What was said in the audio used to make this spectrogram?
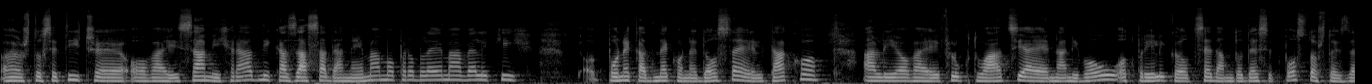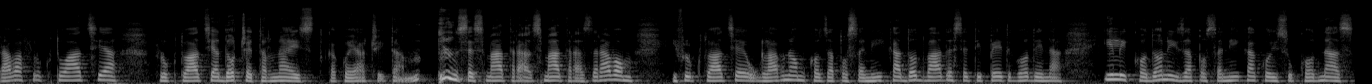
Uh, što se tiče ovaj, samih radnika, za sada nemamo problema velikih ponekad neko nedostaje ili tako, ali ovaj, fluktuacija je na nivou otprilike od 7 do 10%, što je zdrava fluktuacija. Fluktuacija do 14, kako ja čitam, se smatra, smatra zdravom i fluktuacija je uglavnom kod zaposlenika do 25 godina ili kod onih zaposlenika koji su kod nas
